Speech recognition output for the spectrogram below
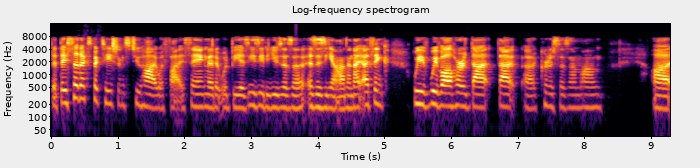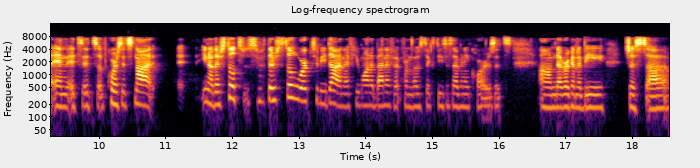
that they set expectations too high with Phi, saying that it would be as easy to use as a as a Xeon, and I, I think we've we've all heard that that uh, criticism. Um, uh, and it's it's of course it's not you know there's still there's still work to be done if you want to benefit from those 60 to 70 cores it's um, never going to be just uh,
